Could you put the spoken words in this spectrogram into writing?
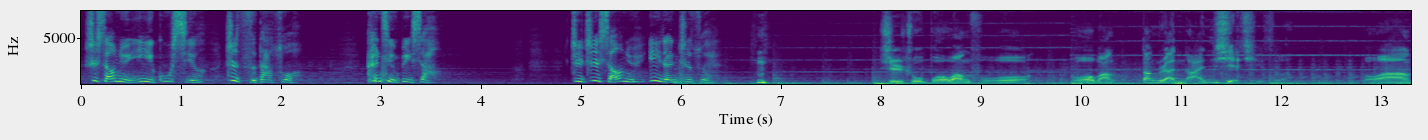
是小女一意孤行，致此大错，恳请陛下。只治小女一人之罪。哼！事出博王府，博王当然难卸其责。博王，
